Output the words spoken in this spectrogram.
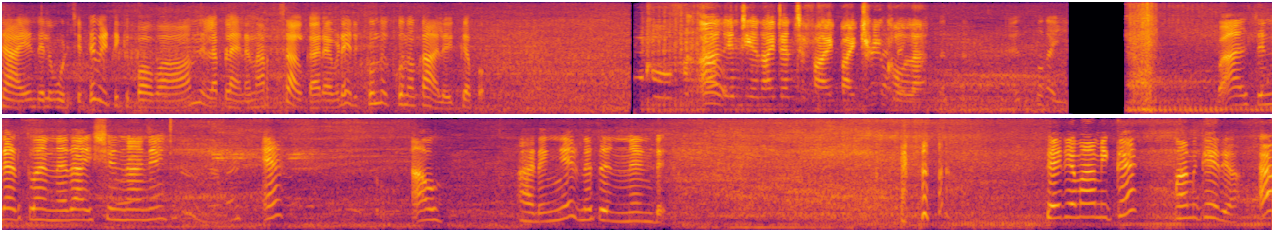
ചായ എന്തെങ്കിലും കുടിച്ചിട്ട് വീട്ടിലേക്ക് പോവാം എന്നുള്ള പ്ലാന നിറച്ച ആൾക്കാർ അവിടെ ഇരിക്കും നിൽക്കും എന്നൊക്കെ ആലോചിക്കാം അപ്പൊ. പാലത്തിന്റെ അടുക്ക് വന്നത് ഐഷുന്നാന് ഏ? ഔ അടങ്ങിയിരുന്ന് തിന്നുണ്ട് തരുമോ മാമിക്ക്? മാമിക്ക് തരുമോ ഔ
